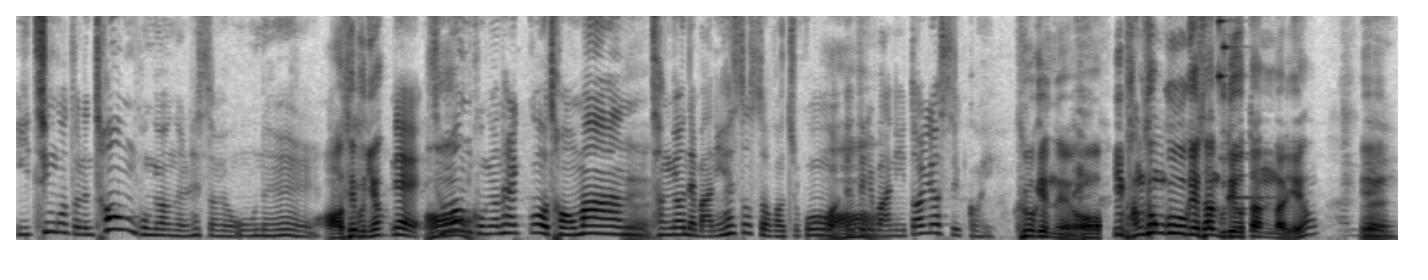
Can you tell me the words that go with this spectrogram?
이 친구들은 처음 공연을 했어요, 오늘. 아, 세 분이요? 네, 어. 처음 공연을 했고 저만 네. 작년에 많이 했었어 가지고 아. 애들이 많이 떨렸을 거예요. 그러겠네요. 이 방송국에서 한 무대였단 말이에요. 예. 네.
